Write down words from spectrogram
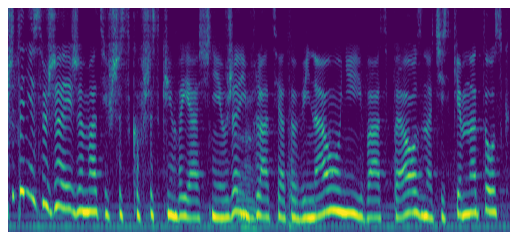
Czy ty nie słyszałeś, że Mati wszystko wszystkim wyjaśnił, że inflacja to wina Unii i was PO z naciskiem na Tusk.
